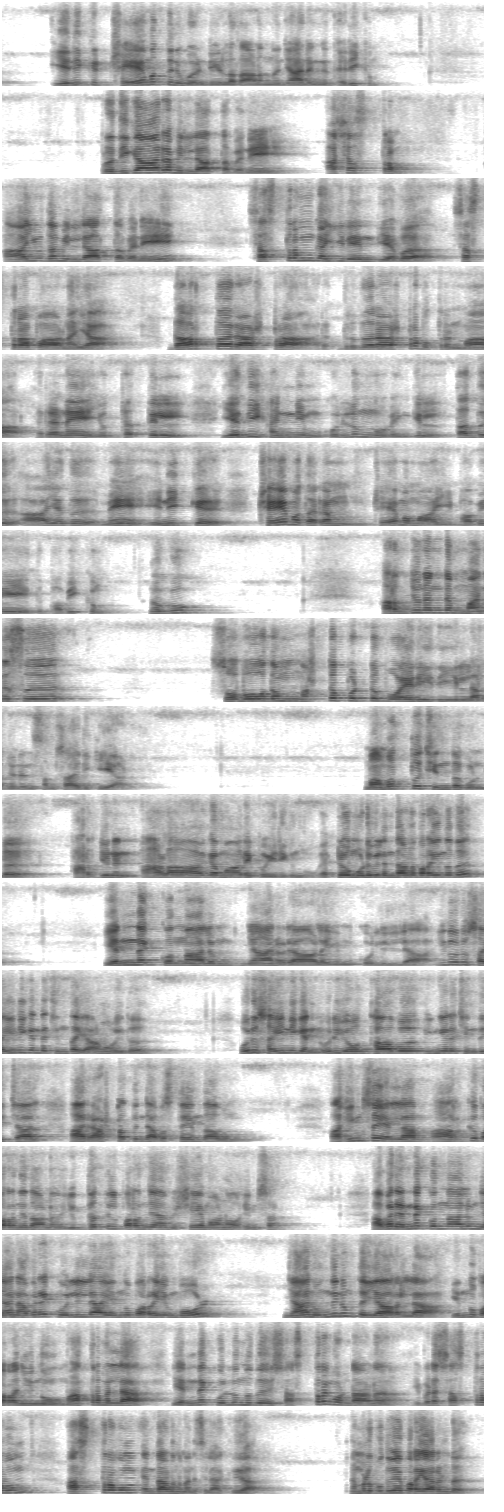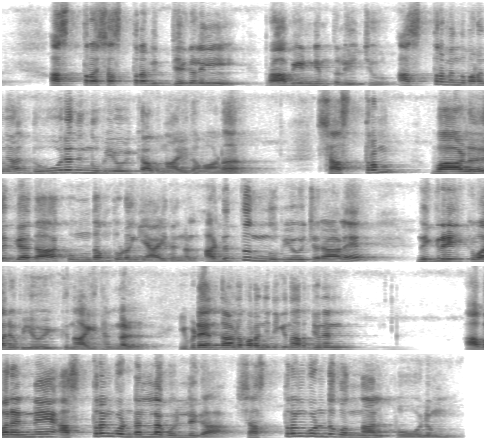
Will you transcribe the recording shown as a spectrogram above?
എനിക്ക് ക്ഷേമത്തിന് വേണ്ടിയുള്ളതാണെന്ന് ഞാനങ്ങ് ധരിക്കും. പ്രതികാരമില്ലാത്തവനെ അശസ്ത്രം. ആയുധമില്ലാത്തവനെ ശസ്ത്രം കയ്യിലേന്തിയവർ ശസ്ത്രപാണയ. ധാർത്തരാഷ്ട്ര ധൃതരാഷ്ട്രപുത്രന്മാർ രണേ യുദ്ധത്തിൽ യതി ഹന്യം കൊല്ലുന്നുവെങ്കിൽ തത് ആയത് മേ എനിക്ക് ക്ഷേമതരം ക്ഷേമമായി ഭവേത് ഭവിക്കും. നോക്കൂ. അർജുനന്റെ മനസ്സ് സ്വബോധം നഷ്ടപ്പെട്ടു പോയ രീതിയിൽ അർജുനൻ സംസാരിക്കുകയാണ്. മമത്വ ചിന്ത കൊണ്ട് അർജുനൻ ആളാകെ മാറിപ്പോയിരിക്കുന്നു. ഏറ്റവും ഒടുവിൽ എന്താണ് പറയുന്നത്? എന്നെ കൊന്നാലും ഞാൻ ഒരാളെയും കൊല്ലില്ല. ഇതൊരു സൈനികന്റെ ചിന്തയാണോ ഇത്? ഒരു സൈനികൻ ഒരു യോദ്ധാവ് ഇങ്ങനെ ചിന്തിച്ചാൽ ആ രാഷ്ട്രത്തിന്റെ അവസ്ഥ എന്താവും? അഹിംസയെല്ലാം ആർക്ക് പറഞ്ഞതാണ്? യുദ്ധത്തിൽ പറഞ്ഞ വിഷയമാണോ അഹിംസ? അവരെന്നെ കൊന്നാലും ഞാൻ അവരെ കൊല്ലില്ല എന്ന് പറയുമ്പോൾ ഞാൻ ഒന്നിനും തയ്യാറല്ല എന്ന് പറഞ്ഞിരുന്നു. മാത്രമല്ല എന്നെ കൊല്ലുന്നത് ശസ്ത്രം കൊണ്ടാണ്. ഇവിടെ ശസ്ത്രവും അസ്ത്രവും എന്താണെന്ന് മനസ്സിലാക്കുക. നമ്മൾ പൊതുവെ പറയാറുണ്ട് അസ്ത്രശസ്ത്ര വിദ്യകളിൽ പ്രാവീണ്യം തെളിയിച്ചു. അസ്ത്രം എന്ന് പറഞ്ഞാൽ ദൂരെ നിന്ന് ഉപയോഗിക്കാവുന്ന ആയുധമാണ്. ശസ്ത്രം വാൾ ഗത കുന്തം തുടങ്ങിയ ആയുധങ്ങൾ. അടുത്തു നിന്ന് ഉപയോഗിച്ച ഒരാളെ നിഗ്രഹിക്കുവാൻ ഉപയോഗിക്കുന്ന ആയുധങ്ങൾ. ഇവിടെ എന്താണ് പറഞ്ഞിരിക്കുന്ന അർജുനൻ? അവർ എന്നെ അസ്ത്രം കൊണ്ടല്ല കൊല്ലുക ശസ്ത്രം കൊണ്ട് കൊന്നാൽ പോലും.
